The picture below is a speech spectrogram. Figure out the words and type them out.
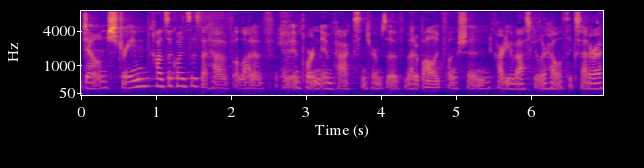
downstream consequences that have a lot of important impacts in terms of metabolic function, cardiovascular health, et cetera.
